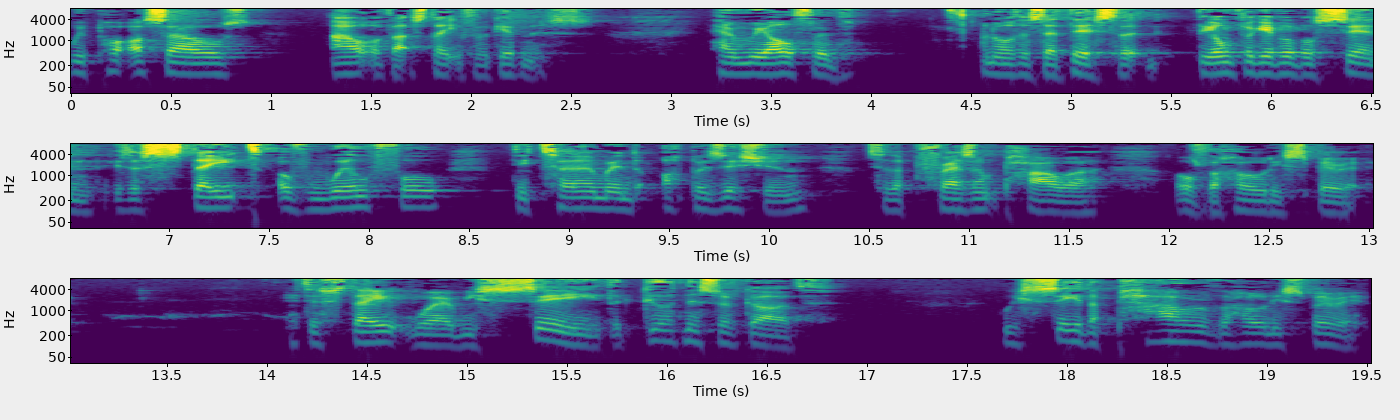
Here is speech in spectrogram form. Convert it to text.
we put ourselves out of that state of forgiveness. Henry Alford, an author, said this, that the unforgivable sin is a state of willful, determined opposition to the present power of the Holy Spirit. It's a state where we see the goodness of God. We see the power of the Holy Spirit.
